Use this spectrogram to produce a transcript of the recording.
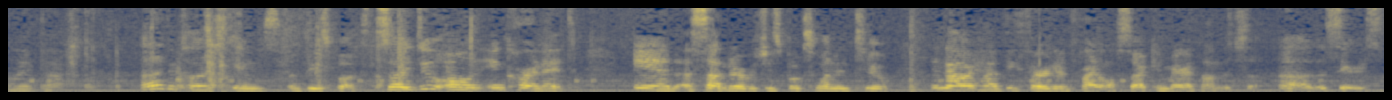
I like that. I like the color schemes of these books. So I do own Incarnate and Asunder, which is books one and two, and now I have the third and final, so I can marathon the uh, the series.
